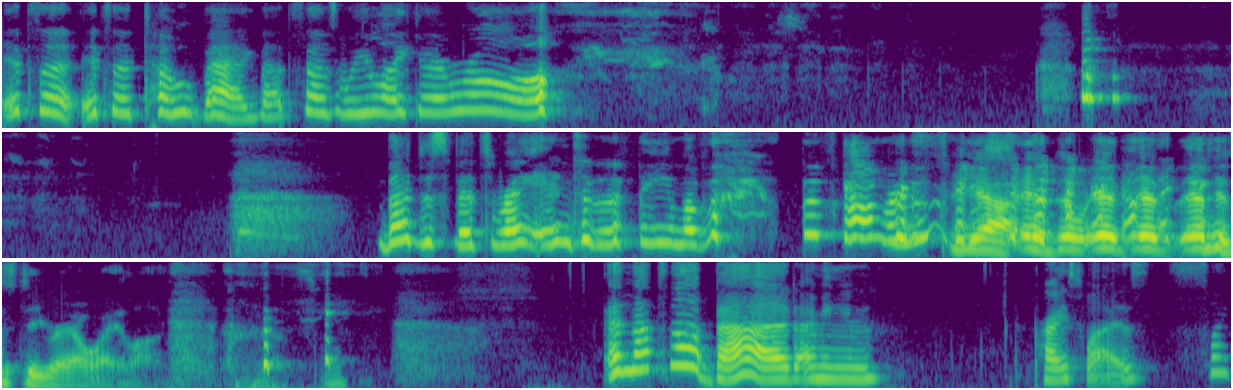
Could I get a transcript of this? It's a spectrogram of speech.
It's a it's a tote bag that says we like it raw. that just fits right into the theme of this conversation. Yeah, it, it, it, it has derailed way long. And that's not bad. I mean, price wise, it's like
